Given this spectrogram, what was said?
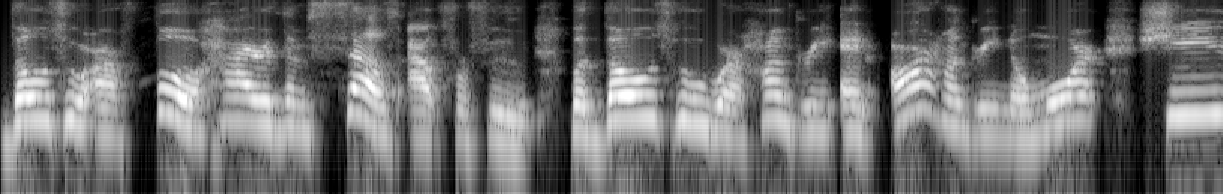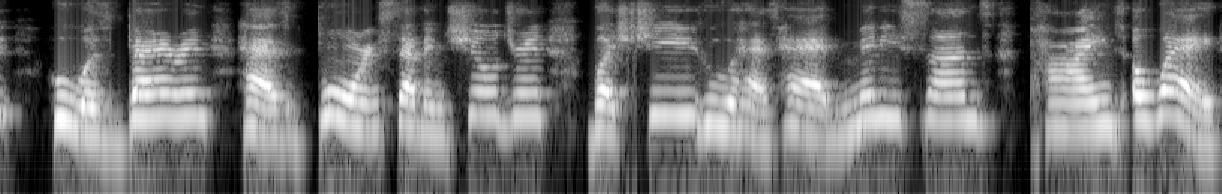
Those who are full hire themselves out for food. But those who were hungry and are hungry no more, she who was barren has borne seven children, but she who has had many sons pines away.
